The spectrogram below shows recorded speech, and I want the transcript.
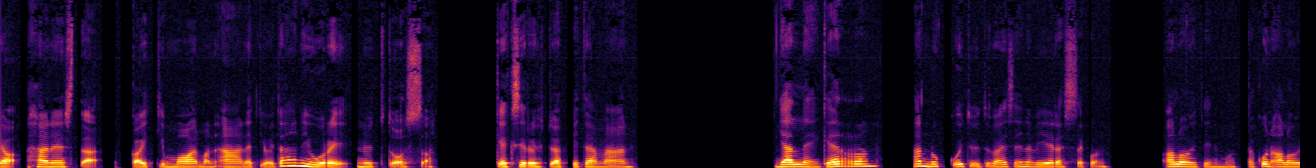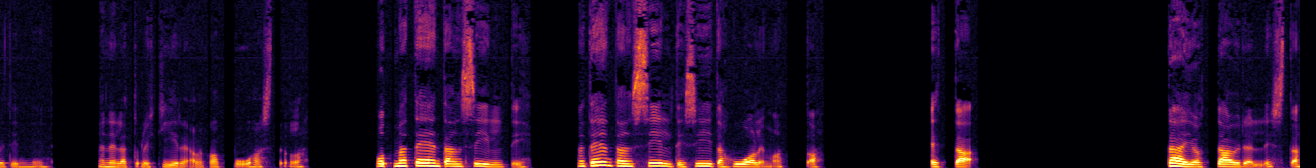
ja hänestä kaikki maailman äänet, joita hän juuri nyt tuossa keksi ryhtyä pitämään. Jälleen kerran hän nukkui tyytyväisenä vieressä, kun aloitin, mutta kun aloitin, niin hänellä tuli kiire alkaa puuhastella. Mutta mä teen tämän silti. Mä teen tämän silti siitä huolimatta, että tämä ei ole täydellistä.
